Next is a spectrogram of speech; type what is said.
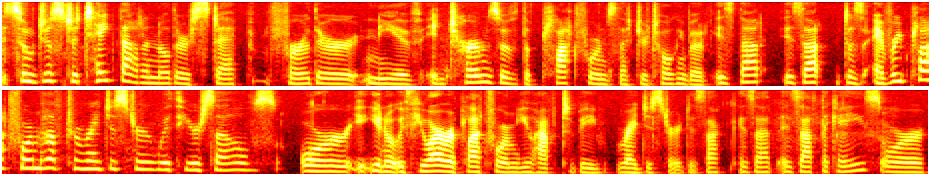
So, just to take that another step further, Niamh, in terms of the platforms that you're talking about, is that is that does every platform have to register with yourselves, or you know, if you are a platform, you have to be registered? Is that is that is that the case, or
